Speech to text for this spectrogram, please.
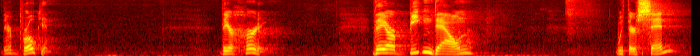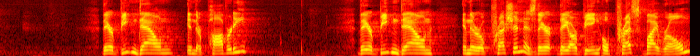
They're broken. They are hurting. They are beaten down with their sin. They are beaten down in their poverty. They are beaten down in their oppression as they're, they are being oppressed by Rome.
